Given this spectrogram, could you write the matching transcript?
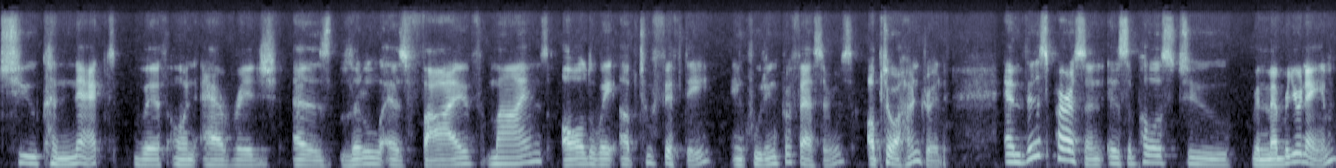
to connect with, on average, as little as five minds, all the way up to 50, including professors, up to 100 and this person is supposed to remember your name,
